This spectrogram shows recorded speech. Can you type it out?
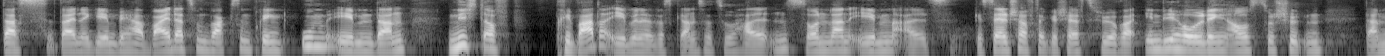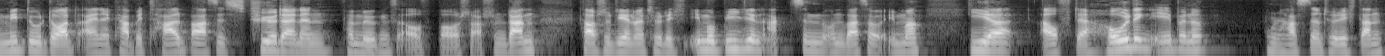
das deine GmbH weiter zum Wachsen bringt, um eben dann nicht auf privater Ebene das Ganze zu halten, sondern eben als Gesellschafter, Geschäftsführer in die Holding auszuschütten, damit du dort eine Kapitalbasis für deinen Vermögensaufbau schaffst. Und dann kaufst du dir natürlich Immobilien, Aktien und was auch immer hier auf der Holding-Ebene und hast natürlich dann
